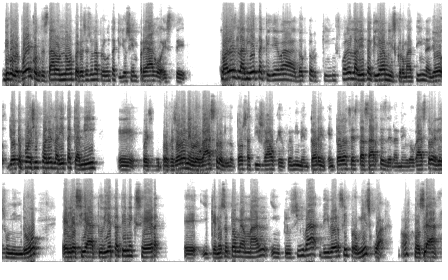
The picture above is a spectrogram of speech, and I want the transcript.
digo, lo pueden contestar o no, pero esa es una pregunta que yo siempre hago. Este, ¿Cuál es la dieta que lleva Dr. Kings? ¿Cuál es la dieta que lleva mis cromatina? Yo, yo te puedo decir cuál es la dieta que a mí eh, pues mi profesor de neurogastro, el doctor Satish Rao, que fue mi mentor en, todas estas artes de la neurogastro, él es un hindú, él decía, tu dieta tiene que ser, eh, y que no se tome a mal, inclusiva, diversa y promiscua, ¿no? O sea,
